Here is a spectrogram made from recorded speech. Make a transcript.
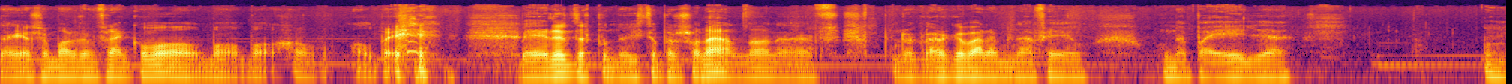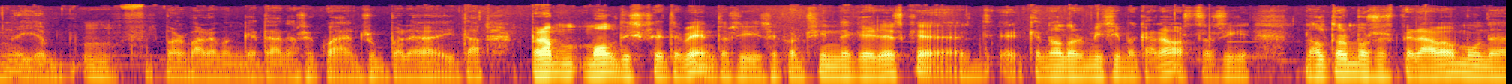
Deia la mort d'en Franco molt, molt, molt, molt bé. Bé des del punt de vista personal, no? Recordo que vàrem anar a fer una paella i ens vàrem engatar no sé quants, un parell i tal, però molt discretament, o sigui, la consigna aquella és que, que no dormíssim a casa nostra, o sigui, nosaltres mos esperàvem una,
